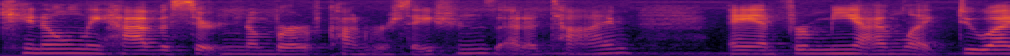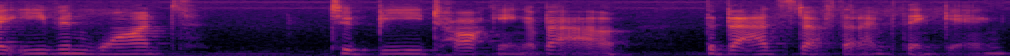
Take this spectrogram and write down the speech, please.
can only have a certain number of conversations at a time. And for me i'm like do i even want to be talking about the bad stuff that I'm thinking.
